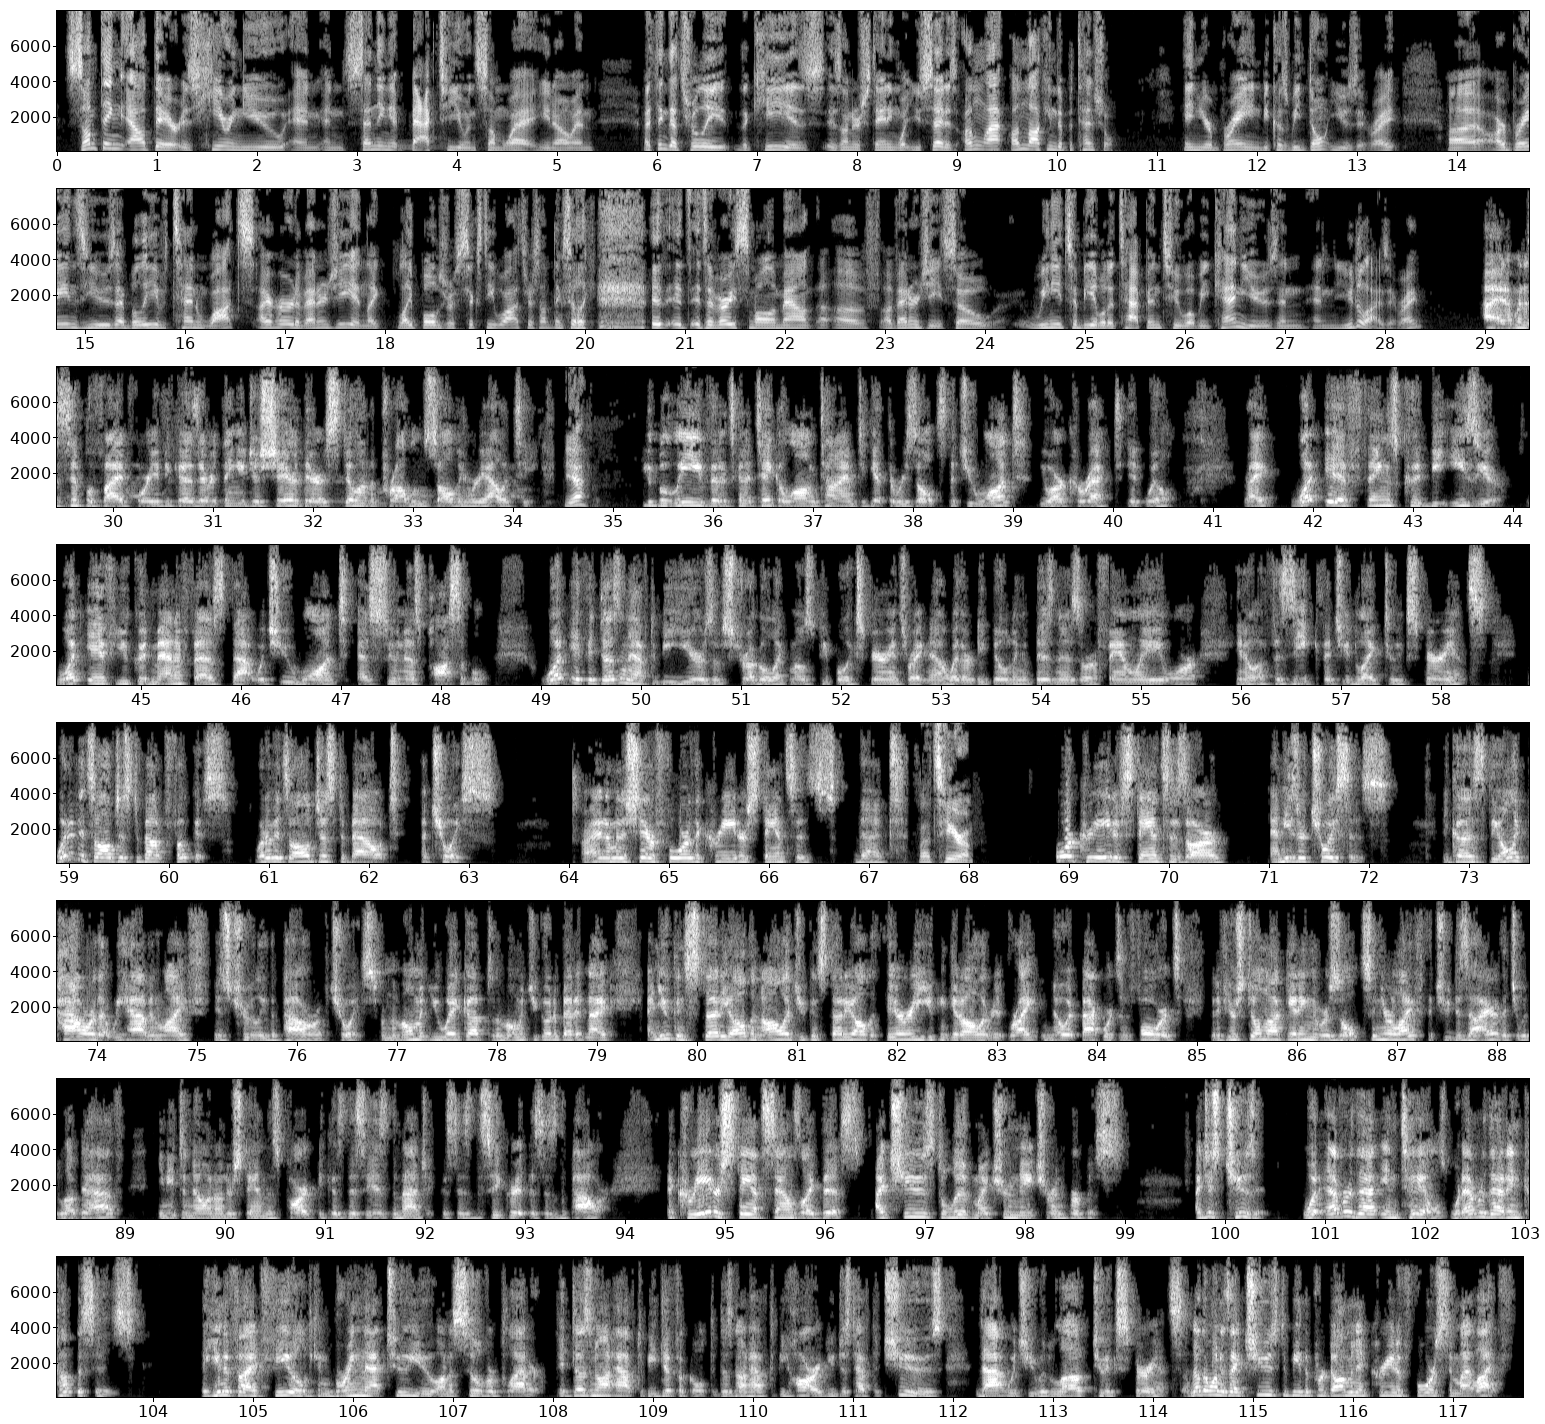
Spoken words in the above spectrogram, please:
something out there is hearing you and and sending it back to you in some way, you know, and I think that's really the key is is understanding what you said is unlock, unlocking the potential in your brain because we don't use it, right? Uh, our brains use, I believe, 10 watts. I heard of energy, and like light bulbs were 60 watts or something. So like, it, it's it's a very small amount of of energy. So we need to be able to tap into what we can use and and utilize it, right? All right, I'm going to simplify it for you because everything you just shared there is still in the problem solving reality. Yeah. You believe that it's going to take a long time to get the results that you want. You are correct. It will. Right? What if things could be easier? What if you could manifest that which you want as soon as possible? What if it doesn't have to be years of struggle like most people experience right now, whether it be building a business or a family or, you know, a physique that you'd like to experience? What if it's all just about focus? What if it's all just about a choice? All right, I'm going to share four of the creator stances that. Let's hear them. Four creative stances are, and these are choices because the only power that we have in life is truly the power of choice. From the moment you wake up to the moment you go to bed at night, and you can study all the knowledge, you can study all the theory, you can get all of it right and know it backwards and forwards. But if you're still not getting the results in your life that you desire, that you would love to have, you need to know and understand this part because this is the magic. This is the secret. This is the power. A creator stance sounds like this I choose to live my true nature and purpose. I just choose it whatever that entails, whatever that encompasses, a unified field can bring that to you on a silver platter. It does not have to be difficult. It does not have to be hard. You just have to choose that which you would love to experience. Another one is I choose to be the predominant creative force in my life.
